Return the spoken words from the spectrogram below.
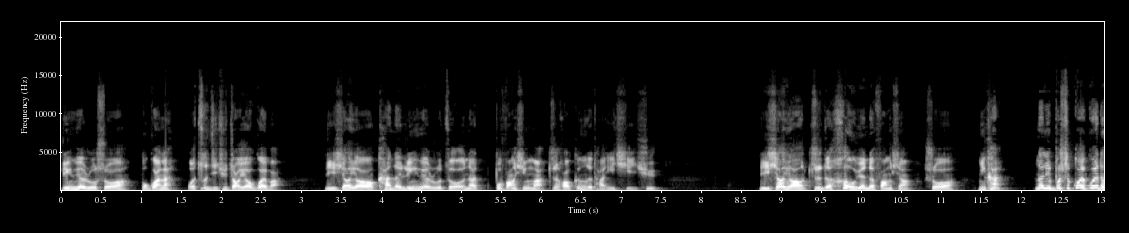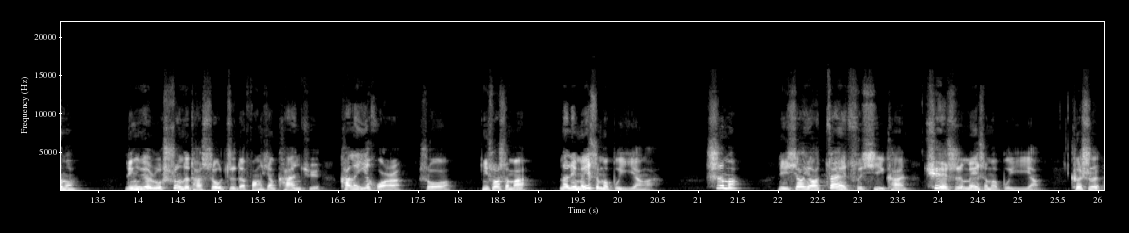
林月如说：“不管了，我自己去找妖怪吧。”李逍遥看着林月如走，那不放心嘛，只好跟着他一起去。李逍遥指着后院的方向说：“你看，那里不是怪怪的吗？”林月如顺着他手指的方向看去，看了一会儿，说：“你说什么？”那里没什么不一样啊，是吗？李逍遥再次细看，确实没什么不一样。可是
